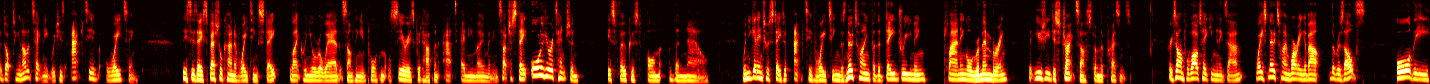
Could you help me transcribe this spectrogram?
adopting another technique, which is active waiting. This is a special kind of waiting state like when you're aware that something important or serious could happen at any moment. In such a state, all of your attention is focused on the now. When you get into a state of active waiting, there's no time for the daydreaming, planning, or remembering that usually distracts us from the present. For example, while taking an exam, waste no time worrying about the results or the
